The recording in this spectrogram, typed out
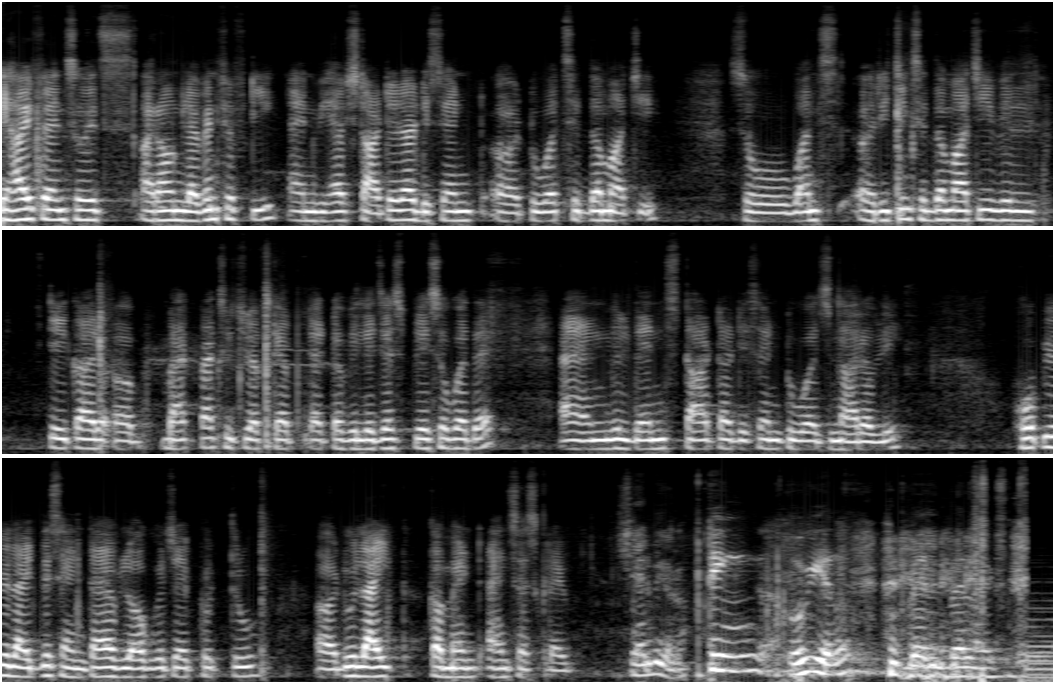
Hey, hi friends. So it's around 11:50, and we have started our descent uh, towards Siddhamachi. So once uh, reaching Siddhamachi, we'll take our uh, backpacks, which we have kept at a villager's place over there, and we'll then start our descent towards Naravli. Hope you like this entire vlog which I put through. Uh, do like, comment, and subscribe. Share भी करो टिंग हो गया ना bell bell icon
